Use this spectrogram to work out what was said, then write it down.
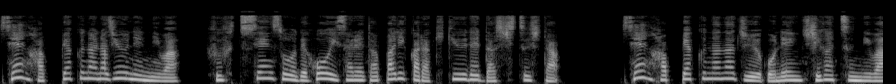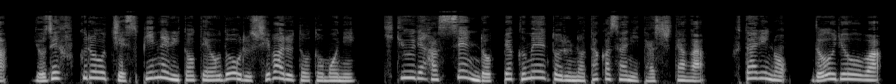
1870年には、不仏戦争で包囲されたパリから気球で脱出した。1875年4月には、ヨゼフ・クローチェ・スピネリとテオドール・シバルと共に、気球で8600メートルの高さに達したが、二人の同僚は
